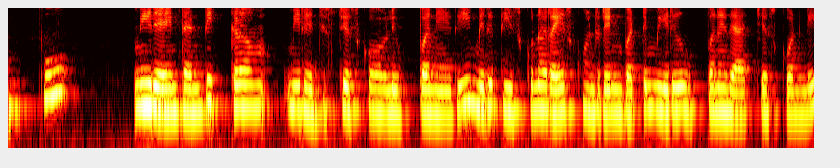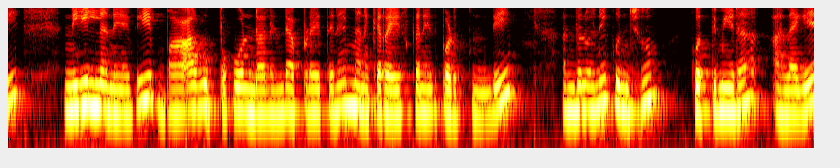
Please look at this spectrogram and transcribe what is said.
ఉప్పు మీరేంటంటే ఇక్కడ మీరు అడ్జస్ట్ చేసుకోవాలి ఉప్పు అనేది. మీరు తీసుకున్న రైస్ క్వాంటిటీని బట్టి మీరు ఉప్పు అనేది యాడ్ చేసుకోండి. నీళ్ళు అనేవి బాగా ఉప్పుగా ఉండాలండి. అప్పుడైతేనే మనకి రైస్కి అనేది పడుతుంది. అందులోనే కొంచెం కొత్తిమీర అలాగే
